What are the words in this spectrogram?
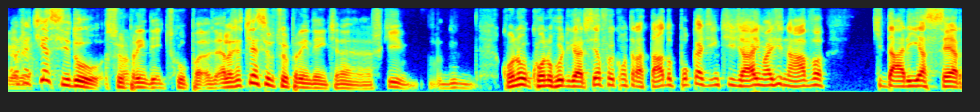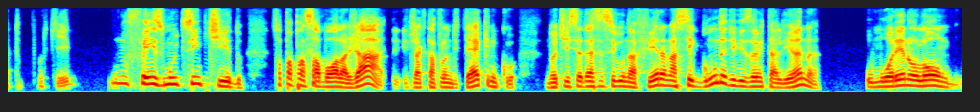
Ela já tinha sido surpreendente, desculpa. Ela já tinha sido surpreendente, né? Acho que quando, quando o Rudi Garcia foi contratado, pouca gente já imaginava que daria certo, porque não fez muito sentido. Só para passar a bola já, já que tá falando de técnico, notícia dessa segunda-feira, na segunda divisão italiana, o Moreno Longo,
